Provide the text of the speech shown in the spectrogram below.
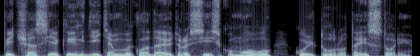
під час яких дітям викладають російську мову, культуру та історію.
